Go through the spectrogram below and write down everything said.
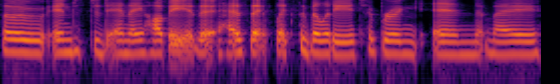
so interested in a hobby that has that flexibility to bring in my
